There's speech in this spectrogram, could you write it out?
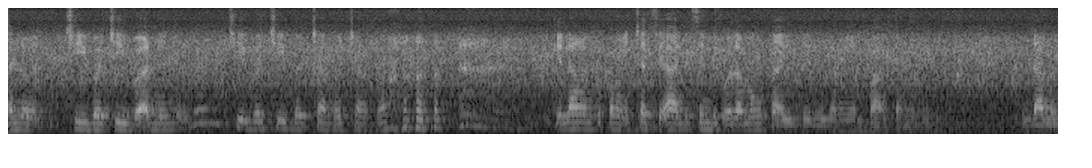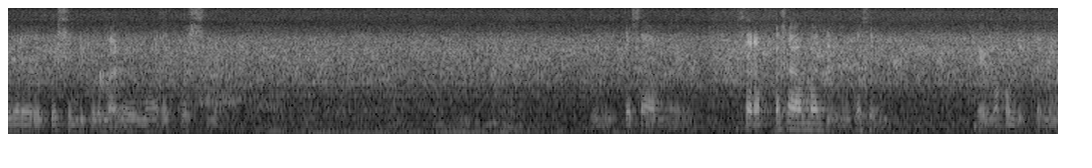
ano, chiba, chiba, ano niya, chiba, chiba, chaba, chaba. Kailangan ko pang i-chat si Alex, hindi ko alam ang title lang yung batang. yun. Ang daming nire-request, hindi ko naman alam yung mga request niya. Kulit kasama eh. Sarap kasama din kasi may makulit kaming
